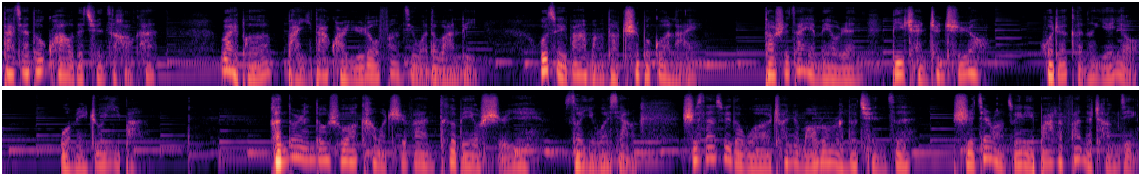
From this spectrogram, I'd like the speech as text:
大家都夸我的裙子好看，外婆把一大块鱼肉放进我的碗里。我嘴巴忙到吃不过来，倒是再也没有人逼晨晨吃肉，或者可能也有，我没注意吧。很多人都说看我吃饭特别有食欲，所以我想，十三岁的我穿着毛茸茸的裙子，使劲往嘴里扒了饭的场景，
